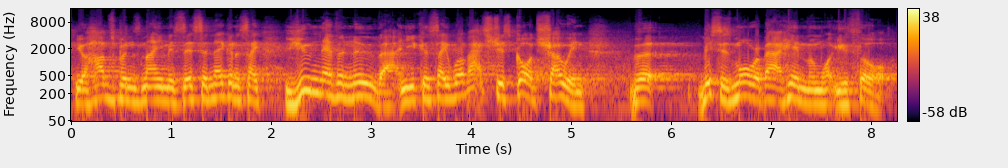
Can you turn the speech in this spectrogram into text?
your husband's name is this, and they're going to say, You never knew that. And you can say, Well, that's just God showing that this is more about Him than what you thought.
